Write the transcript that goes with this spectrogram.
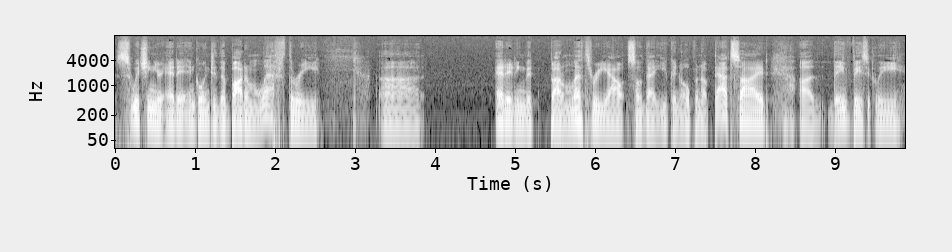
switching your edit and going to the bottom left three uh, editing the bottom left three out so that you can open up that side. Uh, they've basically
